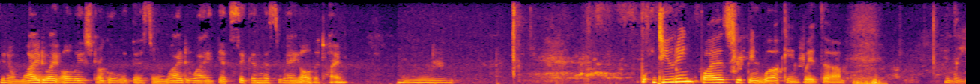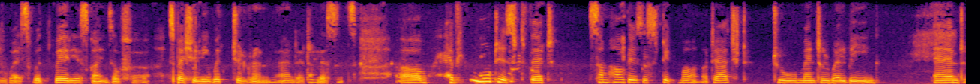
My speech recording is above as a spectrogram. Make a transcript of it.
you know, why do I always struggle with this or why do I get sick in this way all the time? Mm. During whilst you've been working with uh, in the US with various kinds of, uh, especially with children and adolescents. Um, have you noticed that somehow there's a stigma attached to mental well being? And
